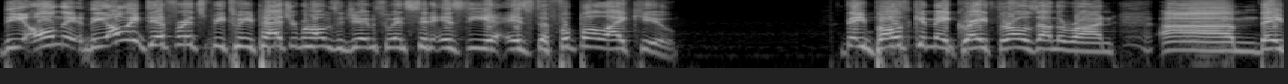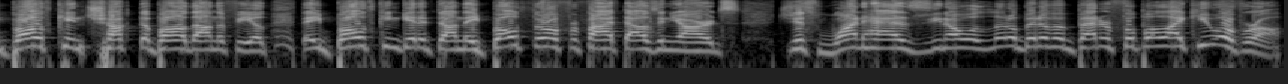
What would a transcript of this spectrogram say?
The only the only difference between Patrick Mahomes and Jameis Winston is the is the football IQ. They both can make great throws on the run. Um, they both can chuck the ball down the field. They both can get it done. They both throw for 5,000 yards. Just one has, you know, a little bit of a better football IQ overall.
